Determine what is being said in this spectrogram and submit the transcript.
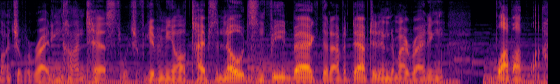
bunch of a writing contest, which have given me all types of notes and feedback that I've adapted into my writing, blah, blah, blah.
